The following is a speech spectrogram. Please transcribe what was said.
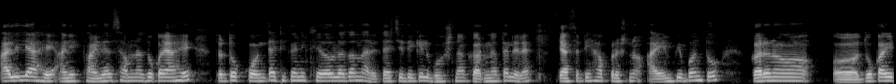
आलेली आहे आणि फायनल सामना जो काही आहे तर तो कोणत्या ठिकाणी खेळवला जाणार आहे त्याची देखील घोषणा करण्यात आलेली आहे. त्यासाठी हा प्रश्न आय एम पी बनतो. कारण जो काही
